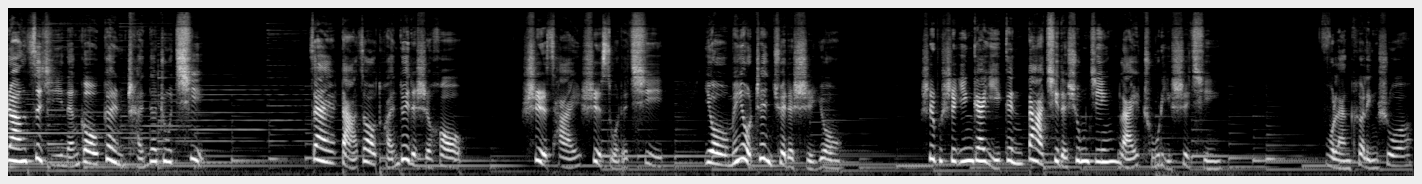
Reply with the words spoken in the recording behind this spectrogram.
让自己能够更沉得住气？在打造团队的时候，适才适所的气有没有正确的使用？是不是应该以更大气的胸襟来处理事情？富兰克林说：“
